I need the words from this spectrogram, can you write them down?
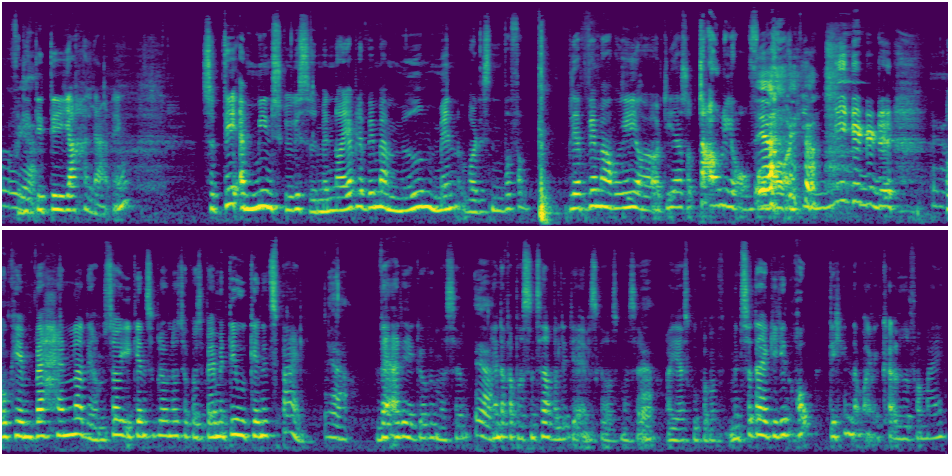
Oh, fordi ja. det er det, jeg har lært, ikke? Så det er min skyggeside. Men når jeg bliver ved med at møde mænd, hvor det er sådan, hvorfor bliver jeg ved med at ryge, og, og de er så taglige overfor Ja, mig, og de, Okay, hvad handler det om? Så igen, så bliver jeg nødt til at gå tilbage, men det er jo igen et spejl. Ja. Hvad er det, jeg gjorde ved mig selv? Ja. Han, der repræsenterede, hvor lidt jeg elskede også mig selv. Ja. Og jeg skulle komme... Men så da jeg gik ind, hov, det er hende, der mangler kærlighed for mig.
